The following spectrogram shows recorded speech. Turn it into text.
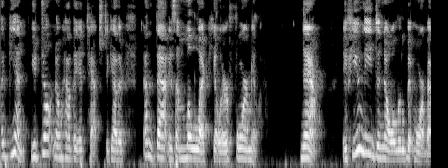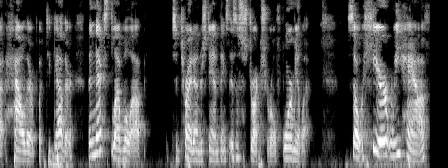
Again, you don't know how they attach together, and that is a molecular formula. Now, if you need to know a little bit more about how they're put together, the next level up to try to understand things is a structural formula. So here we have,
